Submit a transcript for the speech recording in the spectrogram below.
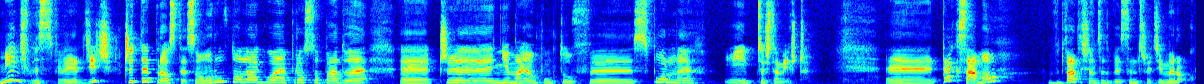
Mieliśmy stwierdzić, czy te proste są równoległe, prostopadłe, yy, czy nie mają punktów wspólnych i coś tam jeszcze. E, tak samo w 2023 roku.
